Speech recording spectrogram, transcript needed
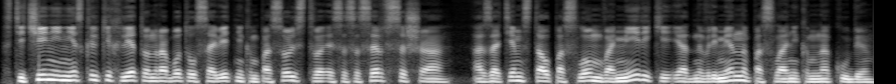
В течение нескольких лет он работал советником посольства СССР в США, а затем стал послом в Америке и одновременно посланником на Кубе.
